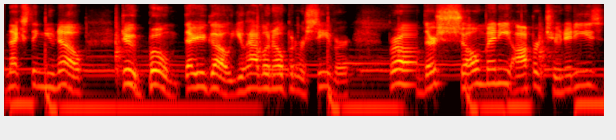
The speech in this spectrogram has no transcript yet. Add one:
next thing you know, dude, boom, there you go. You have an open receiver. Bro, there's so many opportunities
